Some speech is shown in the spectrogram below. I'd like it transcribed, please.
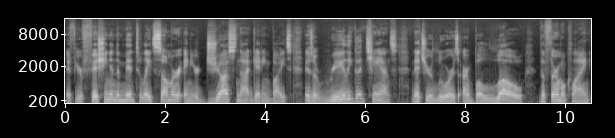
If you're fishing in the mid to late summer and you're just not getting bites, there's a really good chance that your lures are below the thermocline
